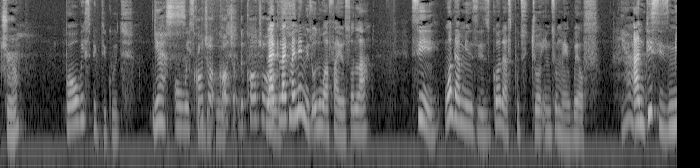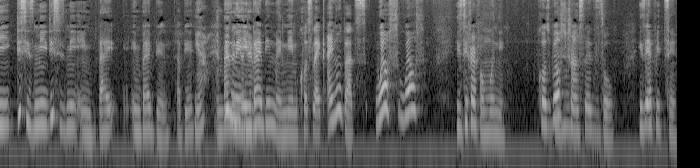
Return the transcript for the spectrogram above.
True. but always speak the good. Yes. Always speak the culture, good. culture, the culture. like of, like my name is Oluwafayo Sola. See, what that means is God has put joy into my wealth. Yeah, And this is me, this is me, this is me imbi- imbibing, Abi. yeah, Imbibing This is imbibing me your name. imbibing my name because like I know that wealth wealth is different from money. Because wealth Mhm. translates all. Is everything.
